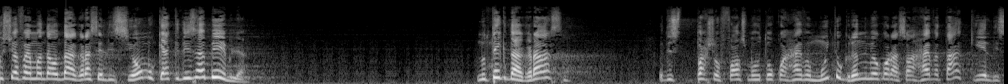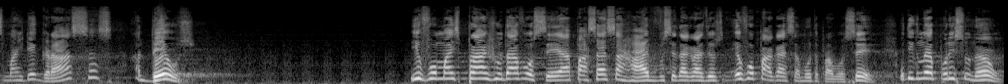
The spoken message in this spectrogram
o senhor vai mandar o dar graça? Ele disse, homem, o que é que diz a Bíblia? Não tem que dar graça? Eu disse, pastor Fausto, mas eu estou com a raiva muito grande no meu coração. A raiva está aqui. Ele disse, mas dê graças a Deus. E eu vou mais para ajudar você a passar essa raiva, você dá graças a Deus. Eu vou pagar essa multa para você? Eu digo, não é por isso não.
